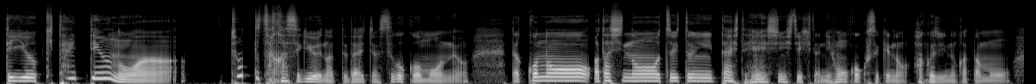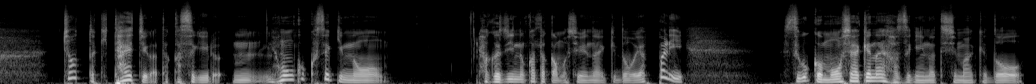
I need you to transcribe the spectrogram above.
っていう期待っていうのはちょっと高すぎるなって大ちゃんすごく思うのよ。だこの私のツイートに対して返信してきた日本国籍の白人の方もちょっと期待値が高すぎる。うん。日本国籍の白人の方かもしれないけど、やっぱりすごく申し訳ない発言になってしまうけど、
